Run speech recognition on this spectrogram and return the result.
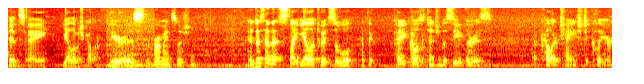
it's a yellowish color. Here is the bromine solution. It does have that slight yellow to it, so we'll have to pay close attention to see if there is a color change to clear.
